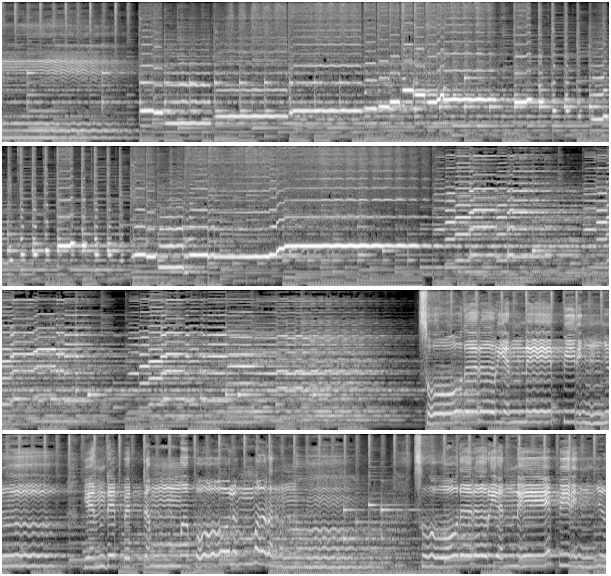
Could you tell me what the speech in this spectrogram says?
എന്റെ പെറ്റമ്മ പോലും മറന്നു. സോദരർ എന്നെ പിരിഞ്ഞു.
